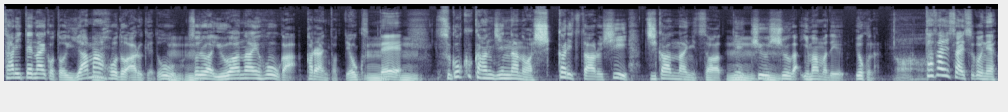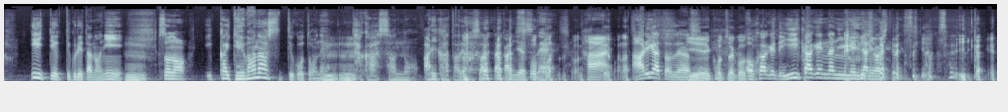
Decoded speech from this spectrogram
足りてないこと山ほどあるけど、うんうんそれは言わない方が彼らにとってよくって、うんうんすごく肝心なのはしっかり伝わるし時間内に伝わって吸収が今まで良くなる。あただでさえすごいねいいって言ってくれたのに、うん。その一回手放すっていうことをね、うんうん。高橋さんのあり方で教わった感じですね。すよ。ね。はい。ありがとうございます。いえこちらこそ。おかげでいい加減な人間になりました。い すいませんいい加減。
